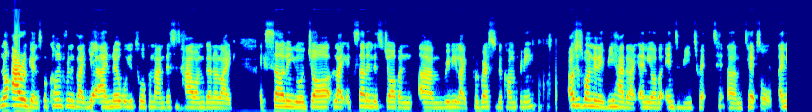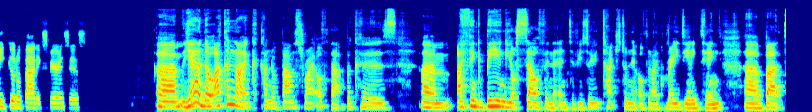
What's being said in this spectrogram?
not arrogance but confidence like yeah i know what you're talking about and this is how i'm gonna like excel in your job like excel in this job and um really like progress with the company i was just wondering if you had like any other interview t- um, tips or any good or bad experiences um yeah no i can like kind of bounce right off that because um, I think being yourself in the interview. So you touched on it of like radiating, uh, but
